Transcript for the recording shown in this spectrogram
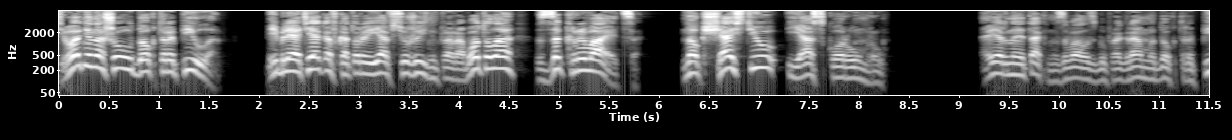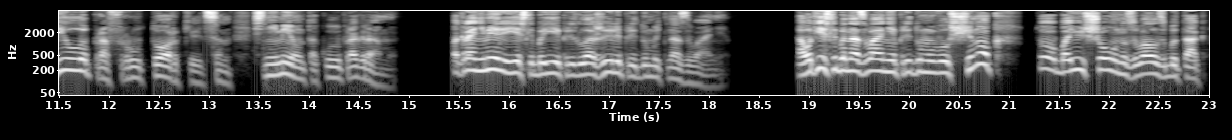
Сегодня на шоу доктора Пилла. Библиотека, в которой я всю жизнь проработала, закрывается. Но, к счастью, я скоро умру. Наверное, так называлась бы программа доктора Пилла про Фру Торкельсон. Сними он такую программу. По крайней мере, если бы ей предложили придумать название. А вот если бы название придумывал щенок, то, боюсь, шоу называлось бы так.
